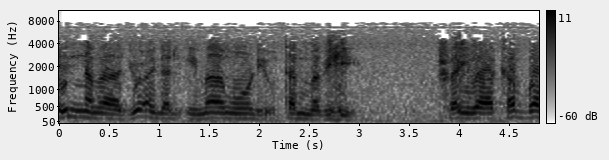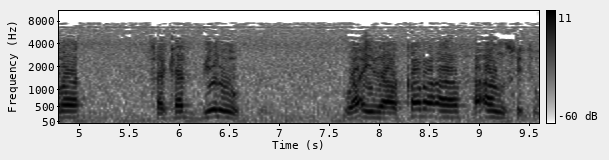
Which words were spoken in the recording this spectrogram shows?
إنما جعل الإمام ليؤتم به فإذا كبر فكبروا وإذا قرأ فأنصتوا.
